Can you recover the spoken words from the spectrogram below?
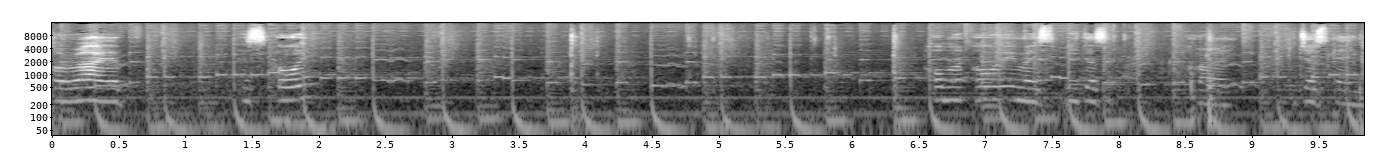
Alright, it's going. Hopefully my speed doesn't Alright, just end.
